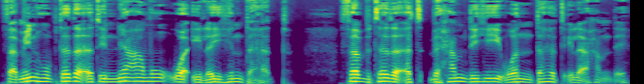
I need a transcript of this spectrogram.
فمنه ابتدأت النعم وإليه انتهت. فابتدأت بحمده وانتهت إلى حمده.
